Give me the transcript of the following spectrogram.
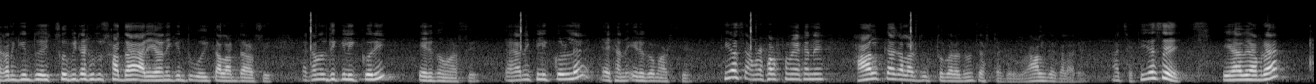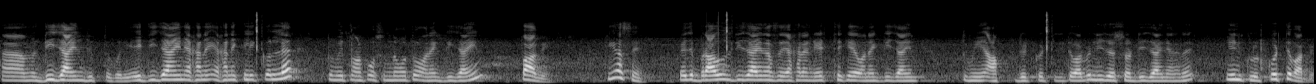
এখন কিন্তু এই ছবিটা শুধু সাদা আর এখানে কিন্তু ওই কালারটা আসে এখানে যদি ক্লিক করি, এরকম আসে। এখানে ক্লিক করলে এখানে এরকম আসছে। ঠিক আছে? আমরা সবসময় এখানে হালকা কালার যুক্ত করার জন্য চেষ্টা করব, হালকা কালারে আচ্ছা ঠিক আছে? এইভাবে আমরা ডিজাইন যুক্ত করি। এই ডিজাইন এখানে এখানে ক্লিক করলে তুমি তোমার পছন্দ মতো অনেক ডিজাইন পাবে। ঠিক আছে? এই যে ব্রাউজ ডিজাইন আছে, এখানে নেট থেকে অনেক ডিজাইন তুমি আপডেট করতে দিতে পারবে, নিজস্ব ডিজাইন এখানে ইনক্লুড করতে পারবে।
